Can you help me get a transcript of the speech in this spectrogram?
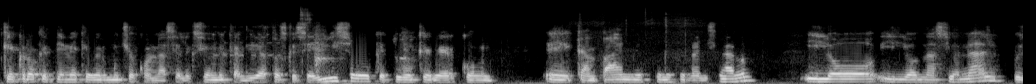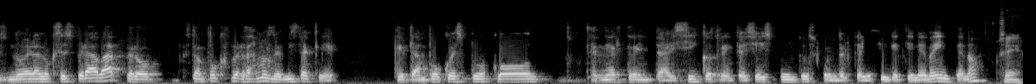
que creo que tiene que ver mucho con la selección de candidatos que se hizo, que tuvo que ver con eh, campañas que se realizaron. Y lo, y lo nacional, pues no era lo que se esperaba, pero pues, tampoco perdamos de vista que, que tampoco es poco tener 35, 36 puntos cuando el que le sigue tiene 20, ¿no? Sí,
